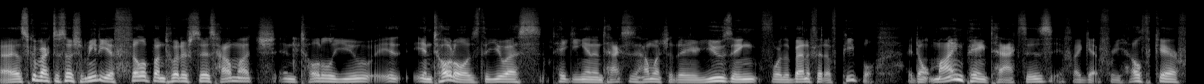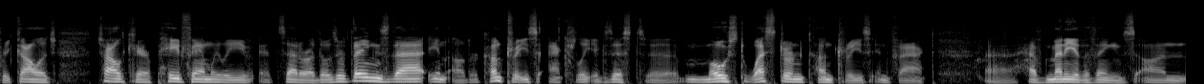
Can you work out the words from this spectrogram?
uh, let's go back to social media. Philip on Twitter says, "How much in total you in total is the U.S. taking in in taxes? and How much are they using for the benefit of people? I don't mind paying taxes if I get free health care, free college, child care, paid family leave, etc. Those are things that in other countries actually exist. Uh, most Western countries, in fact." Uh, have many of the things on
